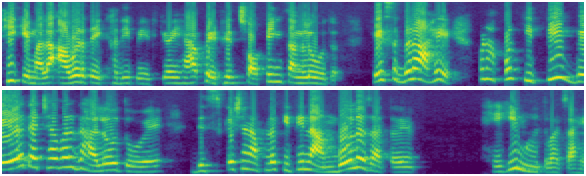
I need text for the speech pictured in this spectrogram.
ठीक आहे मला आवडते एखादी पेठ किंवा ह्या पेठेत शॉपिंग चांगलं होतं. हे सगळं आहे पण आपण किती वेळ त्याच्यावर घालवतोय? डिस्कशन आपलं किती लांबवलं जातंय? हेही महत्वाचं आहे.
